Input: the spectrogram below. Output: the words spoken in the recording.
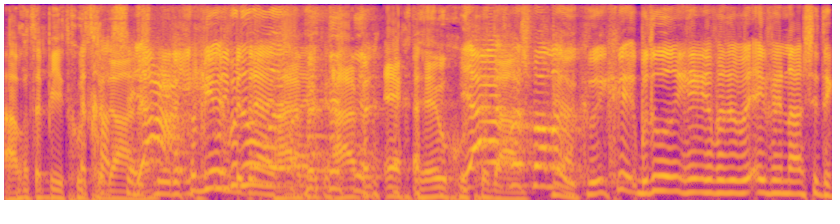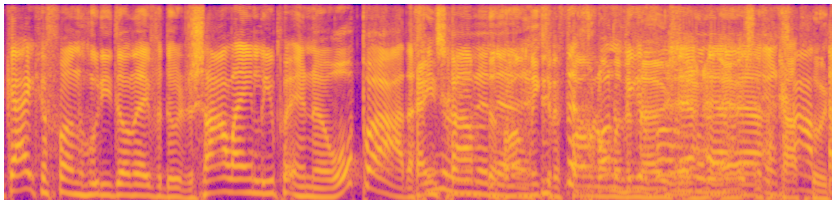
Ah, wat heb je het goed Het gedaan. steeds meer familiebedrijf. bedoel, eh, Hij heeft- hij heeft het echt heel goed ja, gedaan. het was wel leuk. Ik, ik bedoel, ik heb er even naar zitten kijken van hoe die dan even door de zaal heen liepen. En eh, hoppa, daar Geen in schaamte, een, eh, gewoon microfoon gewoon onder de microfoon neus. onder de Ja, neus ja, en gaat goed.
